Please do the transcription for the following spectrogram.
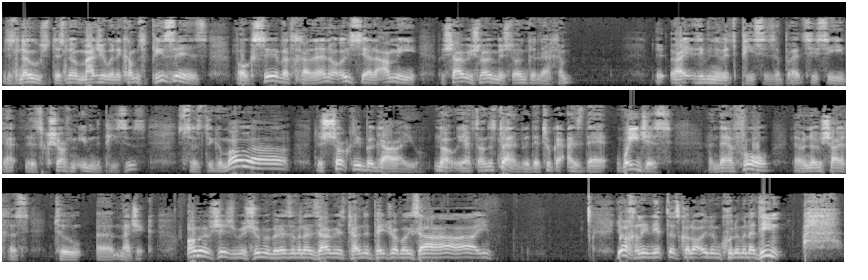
There's no, there's no magic when it comes to pieces. Right? Even if it's pieces of bread, so you see that there's kshar from even the pieces. Says the Gemara, the shokri begarayu. No, you have to understand, but they took it as their wages, and therefore there are no shaykhs to uh, magic. The page Rabbi kol ha'olim kulam. Ah,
